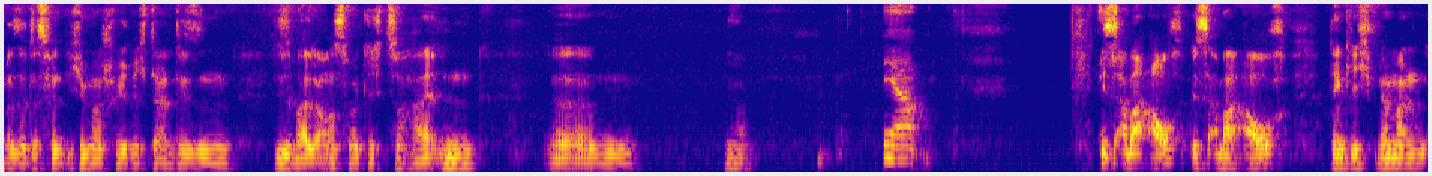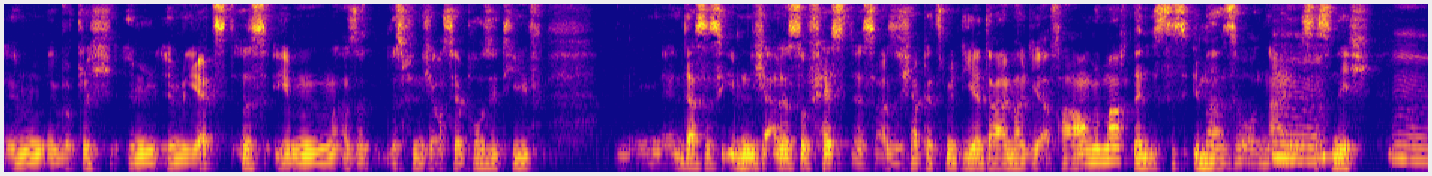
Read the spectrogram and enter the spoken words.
also das finde ich immer schwierig, da diesen, diese Balance wirklich zu halten. Ähm, ja. Ja. Ist ich, aber auch, ist aber auch, denke ich, wenn man im, wirklich im, im Jetzt ist, eben, also das finde ich auch sehr positiv, dass es eben nicht alles so fest ist. Also ich habe jetzt mit dir dreimal die Erfahrung gemacht, dann ist es immer so. Nein, mm. ist es nicht. Mm.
